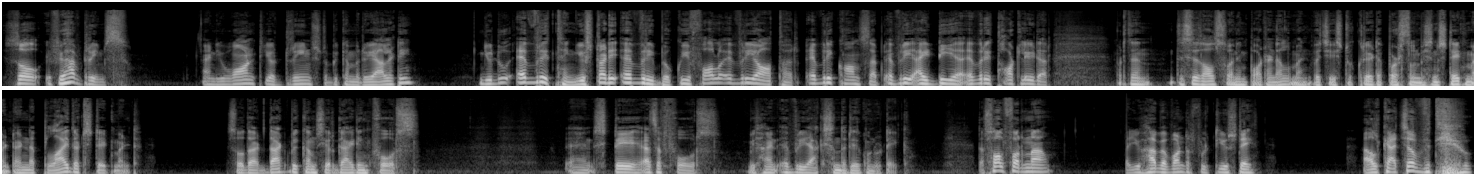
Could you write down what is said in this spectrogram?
So if you have dreams and you want your dreams to become a reality, you do everything. You study every book, you follow every author, every concept, every idea, every thought leader but then this is also an important element, which is to create a personal mission statement and apply that statement so that that becomes your guiding force and stay as a force behind every action that you're going to take. That's all for now. You have a wonderful Tuesday. I'll catch up with you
